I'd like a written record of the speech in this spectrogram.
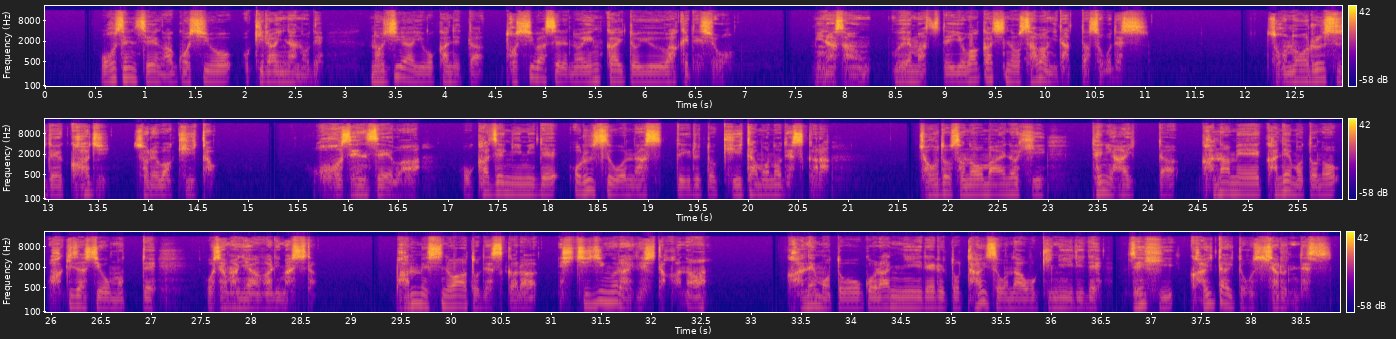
王先生がご死をお嫌いなので、野試合を兼ねた年忘れの宴会というわけでしょう。皆さん、植松で夜明かしの騒ぎだったそうです。その留守で火事、それは聞いた。王先生は、お風邪気味でお留守をなすっていると聞いたものですから、ちょうどその前の日、手に入った要金本の脇差しを持ってお邪魔に上がりました。晩飯の後ですから7時ぐらいでしたかな。金本をご覧に入れると大層なお気に入りで、ぜひ買いたいとおっしゃるんです。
